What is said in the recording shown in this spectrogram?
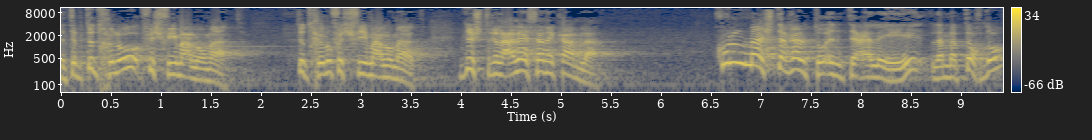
أنت بتدخلوا فيش فيه معلومات. تدخلوا فيش فيه معلومات. بتشتغل عليه سنة كاملة. كل ما اشتغلته أنت عليه لما بتاخده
